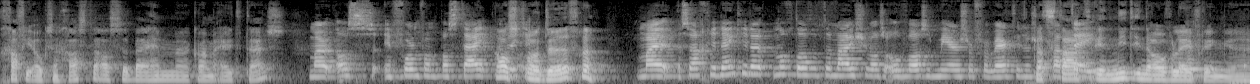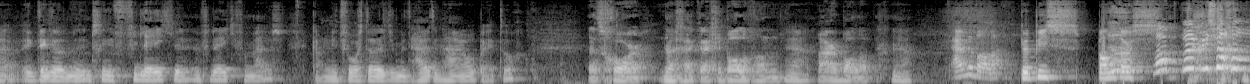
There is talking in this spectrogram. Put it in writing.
gaf hij ook zijn gasten als ze bij hem kwamen eten thuis. Maar als in vorm van pastei. Als hors d'oeuvre. Maar zag je, denk je dat, nog dat het een muisje was? Of was het meer een soort verwerkt in een Dat soort paté? staat in, niet in de overlevering. eh, ik denk dat het misschien een filetje, een filetje van muis. Ik kan me niet voorstellen dat je met huid en haar opeet, toch? Dat is goor. Daar ga- krijg je ballen van. Ja, Haarballen. ja. Uilenballen. Puppies, panters. Wat? Puppies? Waarom?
